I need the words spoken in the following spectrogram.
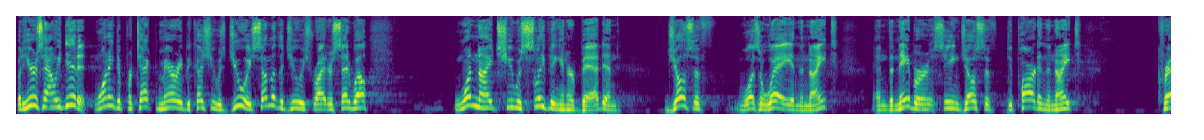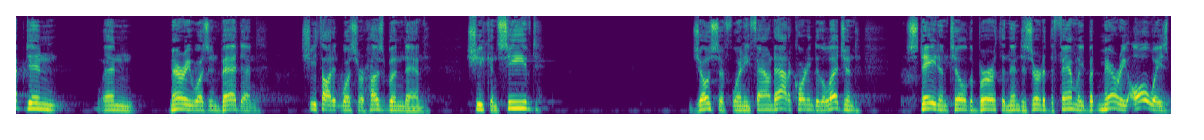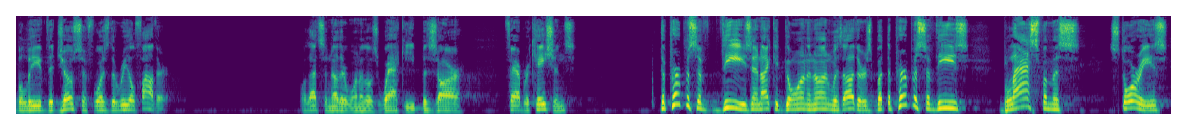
But here's how he did it. Wanting to protect Mary because she was Jewish, some of the Jewish writers said, well, one night she was sleeping in her bed and Joseph was away in the night and the neighbor, seeing Joseph depart in the night, crept in when Mary was in bed and she thought it was her husband and she conceived. Joseph, when he found out, according to the legend, stayed until the birth and then deserted the family, but Mary always believed that Joseph was the real father. Well, that's another one of those wacky, bizarre fabrications. The purpose of these, and I could go on and on with others, but the purpose of these blasphemous stories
